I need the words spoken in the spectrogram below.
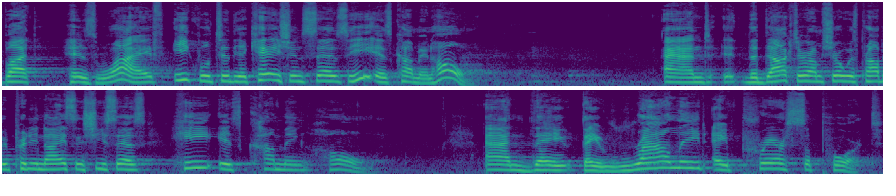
But his wife, equal to the occasion, says he is coming home. And the doctor, I'm sure, was probably pretty nice, and she says, He is coming home. And they, they rallied a prayer support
